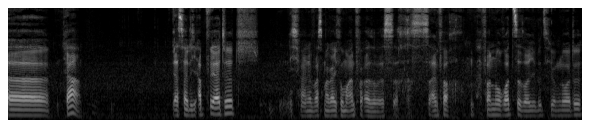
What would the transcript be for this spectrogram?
äh, ja, dass er dich abwertet. Ich meine, was man gar nicht, wo man anfangen, also es, es ist einfach, einfach nur Rotze, solche Beziehungen, Leute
